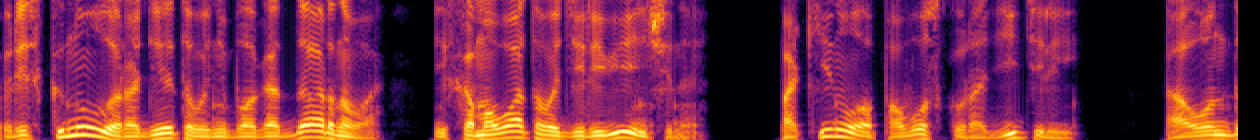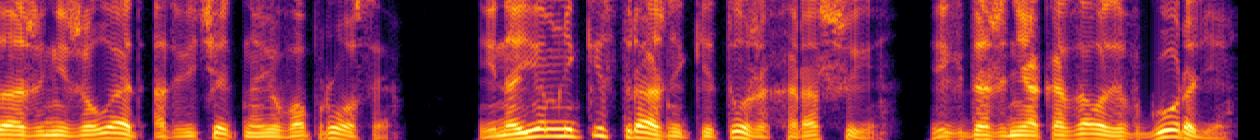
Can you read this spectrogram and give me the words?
Рискнула ради этого неблагодарного и хамоватого деревенщины. Покинула повозку родителей. А он даже не желает отвечать на ее вопросы. И наемники-стражники тоже хороши. Их даже не оказалось в городе.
